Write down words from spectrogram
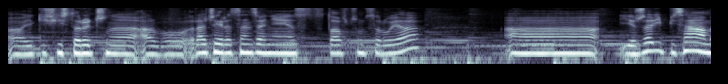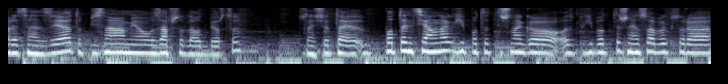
e, jakiś historyczny, albo raczej recenzja nie jest to, w czym celuję. A jeżeli pisałam recenzję, to pisałam ją zawsze dla odbiorcy. W sensie te potencjalnego, hipotetycznego, hipotetycznej osoby, która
